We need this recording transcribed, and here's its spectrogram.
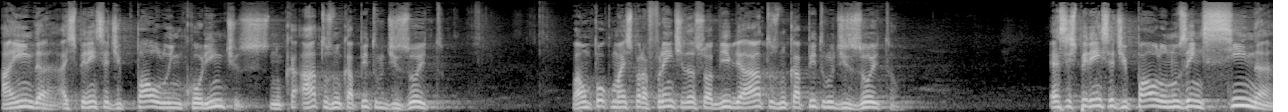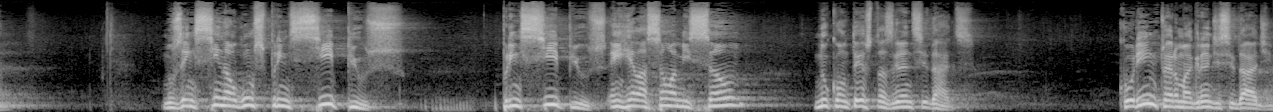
ainda a experiência de Paulo em Coríntios, no Atos no capítulo 18. Vá um pouco mais para frente da sua Bíblia, Atos no capítulo 18. Essa experiência de Paulo nos ensina nos ensina alguns princípios, princípios em relação à missão no contexto das grandes cidades. Corinto era uma grande cidade,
